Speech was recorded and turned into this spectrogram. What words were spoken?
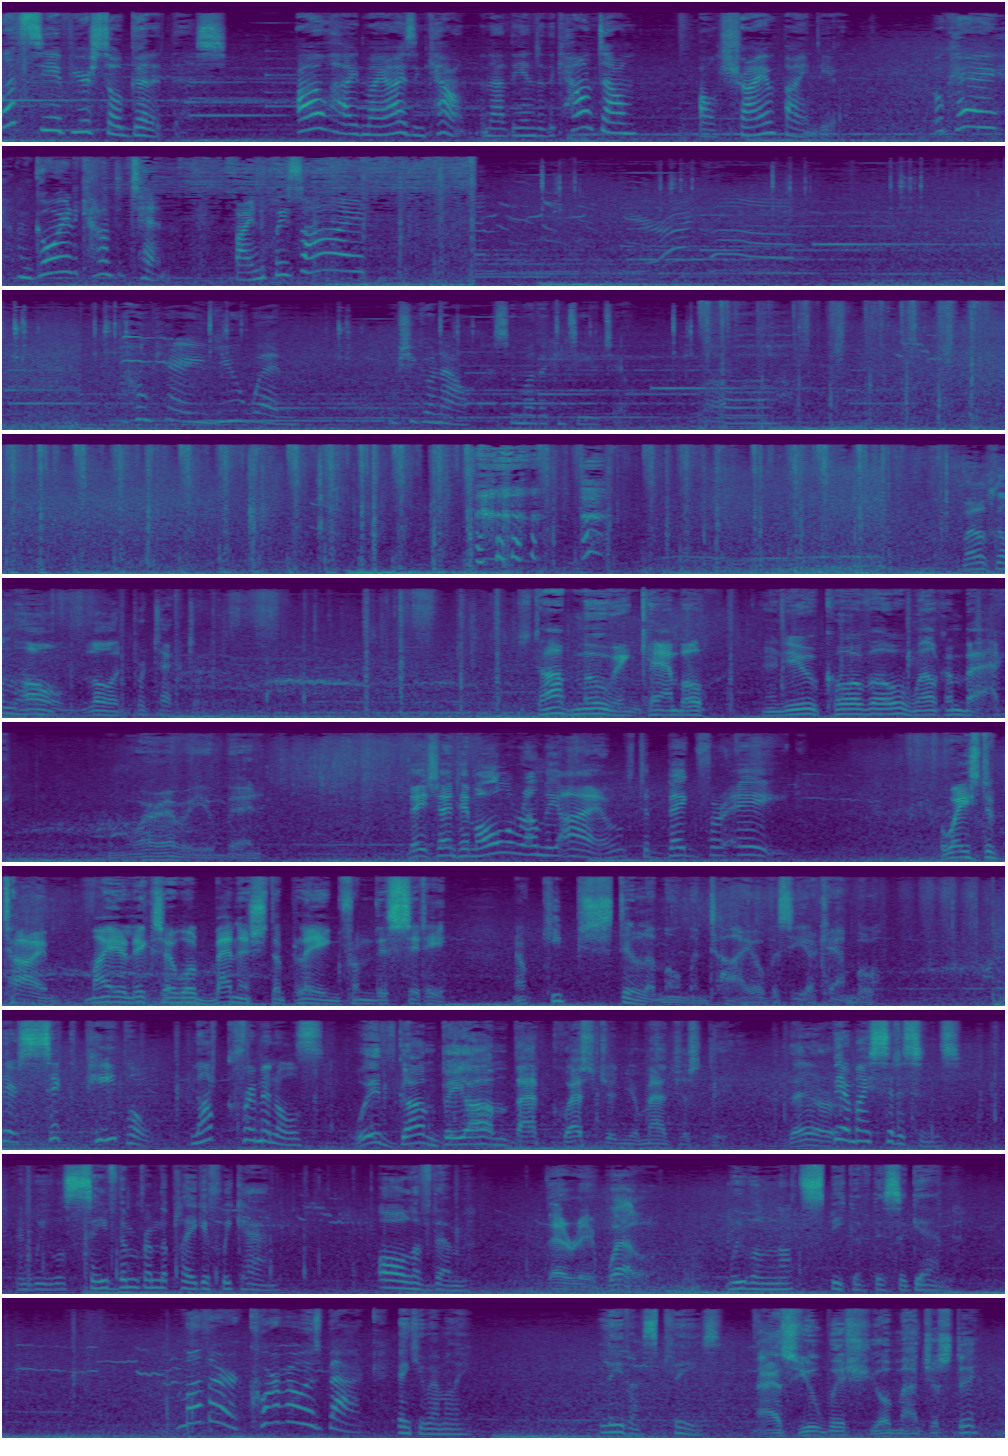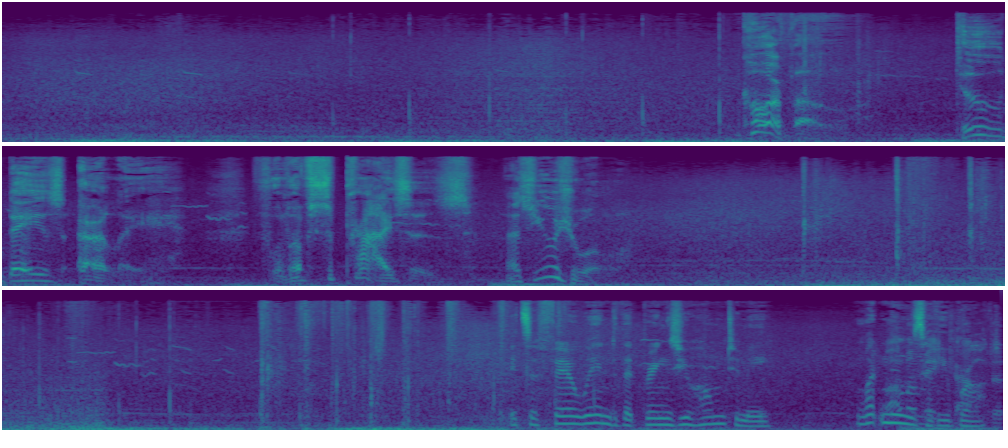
Let's see if you're still good at this. I'll hide my eyes and count, and at the end of the countdown, I'll try and find you. Okay, I'm going to count to ten. Find a place to hide. Okay, you win. We should go now, so Mother can see you too. Uh... Welcome home, Lord Protector. Stop moving, Campbell. And you, Corvo, welcome back. From wherever you've been. They sent him all around the Isles to beg for aid. A waste of time. My elixir will banish the plague from this city. Now keep still a moment, High Overseer Campbell. They're sick people, not criminals. We've gone beyond that question, Your Majesty. They're... They're my citizens, and we will save them from the plague if we can. All of them. Very well. We will not speak of this again. Mother, Corvo is back. Thank you, Emily. Leave us, please. As you wish, Your Majesty. Corvo. Two days early. Full of surprises, as usual. It's a fair wind that brings you home to me. What news have you brought?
